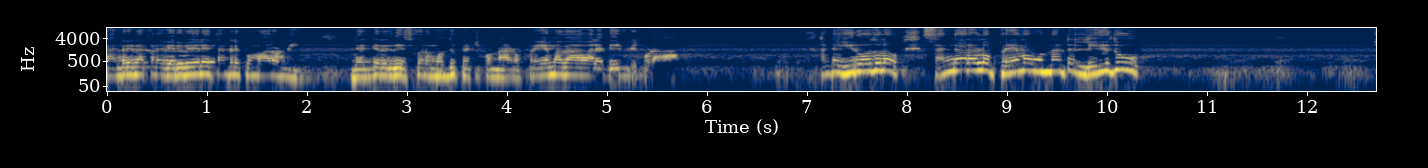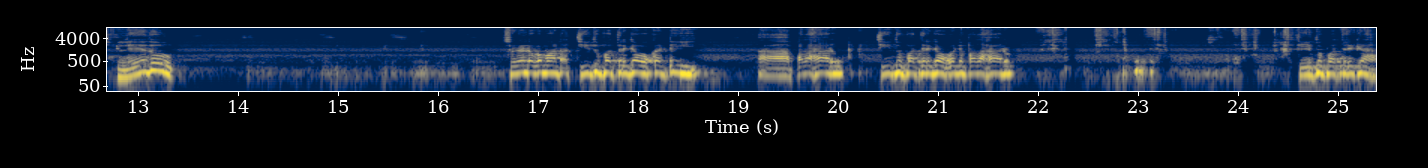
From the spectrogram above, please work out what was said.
తండ్రిని అక్కడ వెరువేలే తండ్రి కుమారుణ్ణి దగ్గరికి తీసుకొని ముద్దు పెట్టుకున్నాడు. ప్రేమ కావాలి దేవుడికి కూడా. అంటే ఈ రోజులో సంఘాలలో ప్రేమ ఉందంటే లేదు. లేదు. చూడండి ఒక మాట తీతు పత్రిక ఒకటి పదహారు. తీతు పత్రిక ఒకటి పదహారు. తీతు పత్రిక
